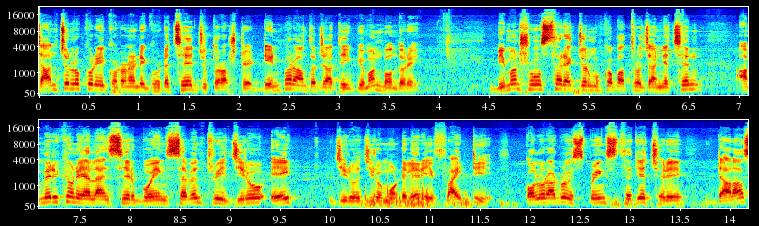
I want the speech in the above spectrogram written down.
চাঞ্চল্যকর এই ঘটনাটি ঘটেছে যুক্তরাষ্ট্রের ডেনভার আন্তর্জাতিক বিমানবন্দরে। বিমান সংস্থার একজন মুখপাত্র জানিয়েছেন, আমেরিকান এয়ারলাইন্সের Boeing seven three zero eight zero zero মডেলের এই ফ্লাইটটি কলোরাডো স্প্রিংস থেকে ছেড়ে ডালাস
